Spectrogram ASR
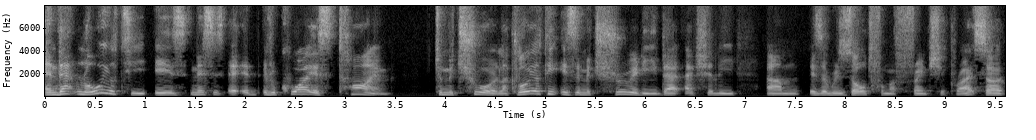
and that loyalty is necess- it requires time to mature. Like loyalty is a maturity that actually um, is a result from a friendship, right? So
